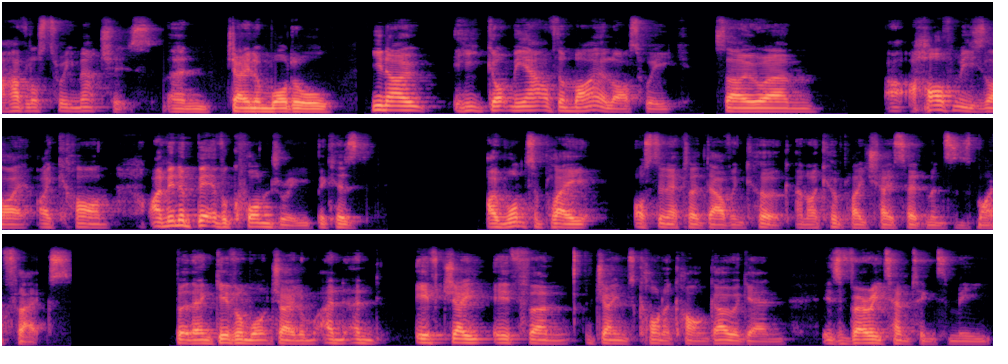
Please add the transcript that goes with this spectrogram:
I have lost three matches, and Jaylen Waddle. You know, he got me out of the mire last week, so um, half of me is like, I can't. I'm in a bit of a quandary because I want to play Austin Ekeler, Dalvin Cook, and I could play Chase Edmonds as my flex. But then, given what Jaylen and and if Jay, if um, James Conner can't go again, it's very tempting to me.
